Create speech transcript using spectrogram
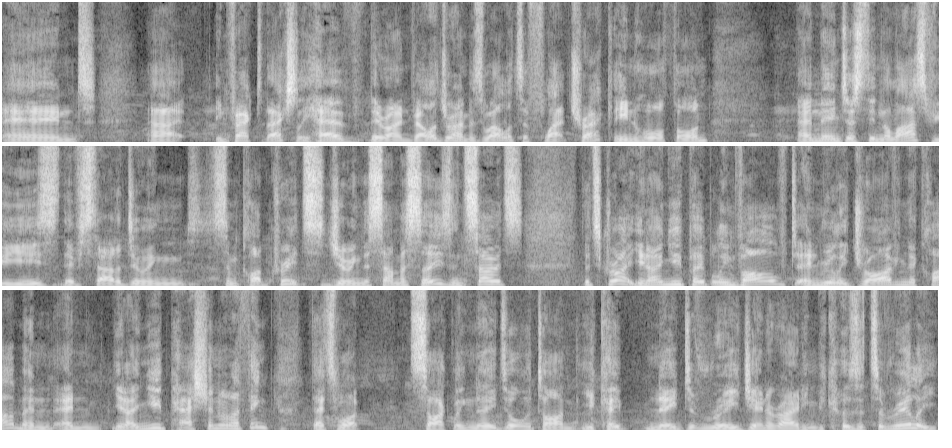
And uh, in fact, they actually have their own velodrome as well. It's a flat track in Hawthorn. And then just in the last few years, they've started doing some club crits during the summer season. So it's it's great, you know, new people involved and really driving the club and, and you know, new passion. And I think that's what cycling needs all the time. You keep need to regenerating because it's a really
